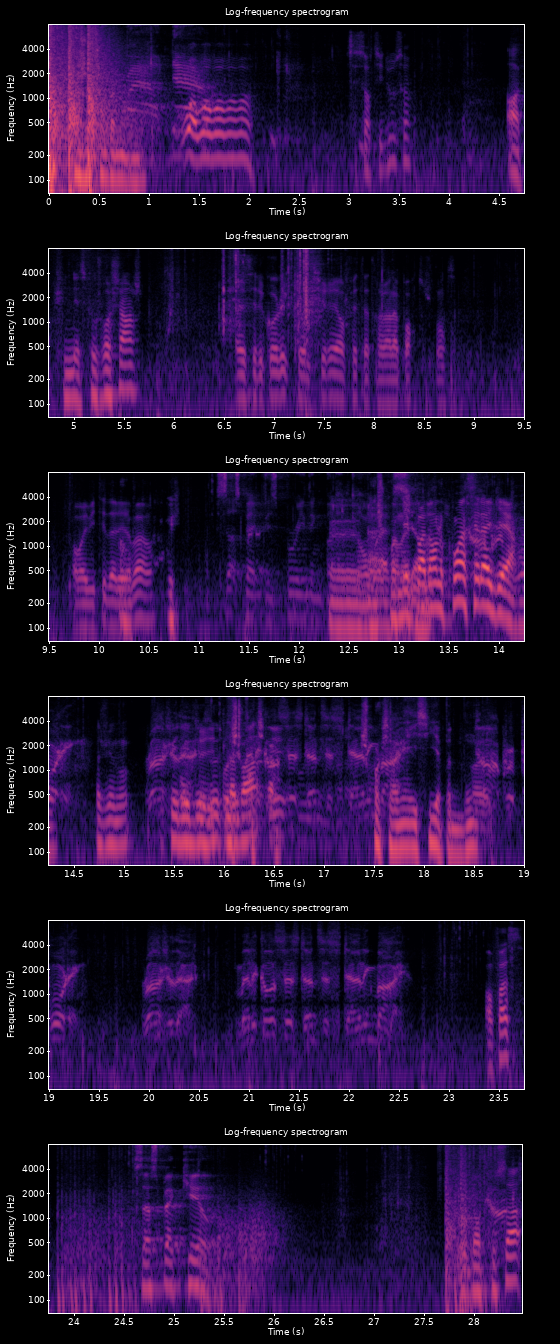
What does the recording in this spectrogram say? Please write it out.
ah, j'entends pas Wow, wow, wow, wow, wow. C'est sorti d'où ça? Oh punaise, faut que je recharge. Ouais, c'est les collègues qui ont tiré en fait à travers la porte, je pense. On va éviter d'aller là-bas. hein. Euh, Non, bah, ouais, je On n'est pas dans le coin, c'est la guerre. Je vais m'occuper des deux autres là-bas. je crois qu'il n'y a rien ici, il n'y a pas de bombe. En face Suspect killed. Et dans tout ça,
